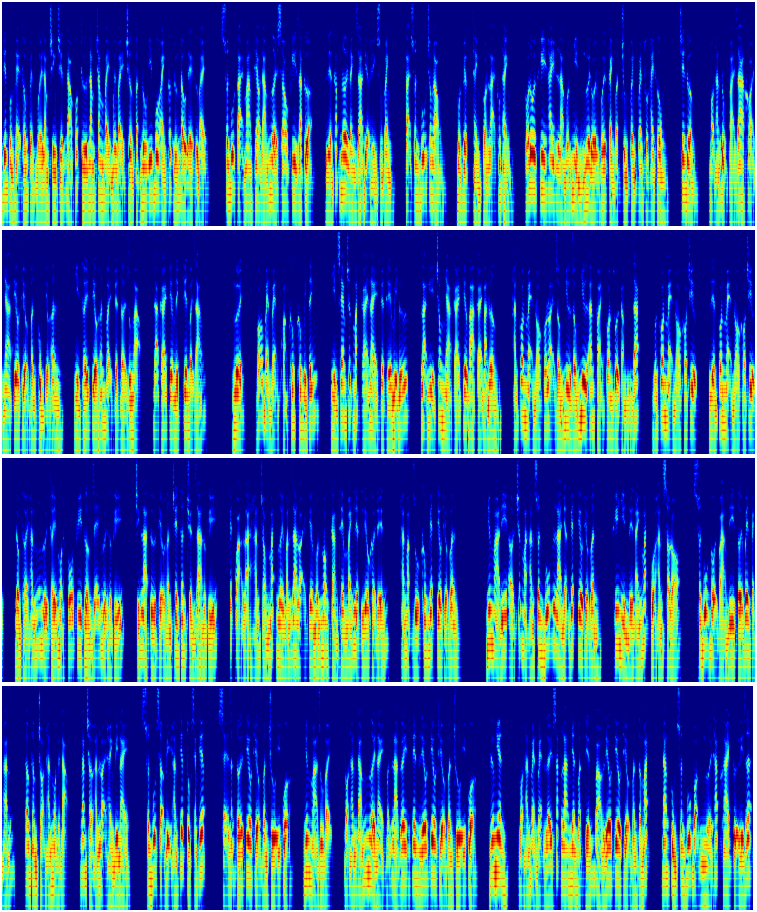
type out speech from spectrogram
Điên cuồng hệ thống quyển 15 chinh chiến đảo quốc thứ 577 chương Phật Nui vô ảnh cước đứng đầu đề cử bảy. Xuân Vũ tại mang theo đám người sau khi ra cửa, liền khắp nơi đánh giá địa hình xung quanh, tại Xuân Vũ trong lòng, một việc thành còn lại không thành, có đôi khi hay là muốn nhìn ngươi đối với cảnh vật chung quanh quen thuộc hay không. Trên đường, bọn hắn đụng phải ra khỏi nhà Tiêu Tiểu Vân cùng Tiểu Hân, nhìn thấy Tiểu Hân vậy tuyệt đời dung mạo, đã cái kiêm lịch thiên vậy dáng. Người, võ vẹn vẹn khoảng không không bình tĩnh, nhìn xem trước mặt cái này tuyệt thế mỹ nữ, lại nghĩ trong nhà cái kia ba cái bà nương, hắn con mẹ nó có loại giống như giống như ăn phải con rồi cảm giác, muốn con mẹ nó khó chịu, liền con mẹ nó khó chịu, đồng thời hắn ngửi thấy một cỗ phi thường dễ ngửi hương khí, chính là từ tiểu hân trên thân truyền ra hương khí, kết quả là hắn tròng mắt ngươi bắn ra loại kia muốn mong càng thêm mãnh liệt liêu khởi đến, hắn mặc dù không biết tiêu tiểu vân, nhưng mà đi ở trước mặt hắn xuân vũ là nhận biết tiêu tiểu vân, khi nhìn đến ánh mắt của hắn sau đó, xuân vũ vội vàng đi tới bên cạnh hắn, âm thầm chọn hắn một huyệt đạo, ngăn trở hắn loại hành vi này, xuân vũ sợ bị hắn tiếp tục xem tiếp, sẽ dẫn tới tiêu thiểu vân chú ý của, nhưng mà dù vậy, bọn hắn đám người này vẫn là gây nên liêu tiêu thiểu vân chú ý của, đương nhiên bọn hắn vẹn vẹn lấy sắc lang nhân vật tiến vào liêu tiêu thiểu vân tầm mắt, đang cùng xuân vũ bọn người thác khai cự ly rất.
